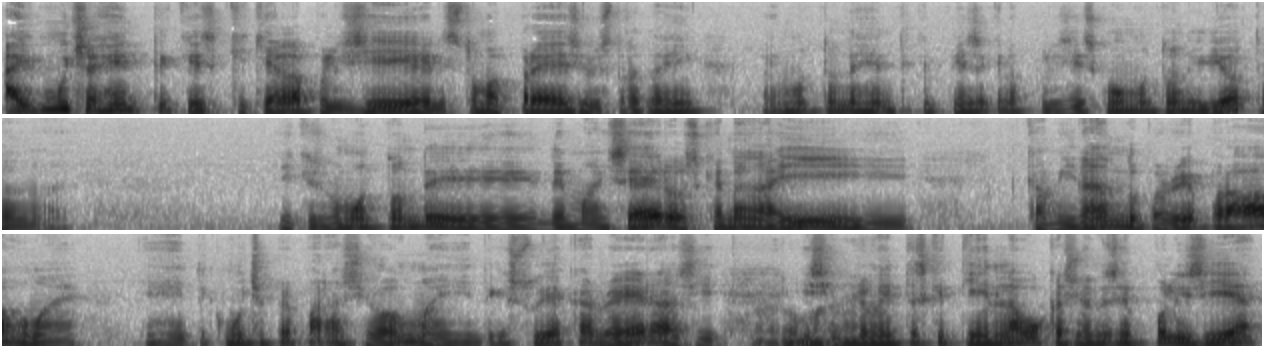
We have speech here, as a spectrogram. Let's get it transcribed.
hay mucha gente que, que quiere a la policía, les toma precio, les trata bien. Hay un montón de gente que piensa que la policía es como un montón de idiotas, ma, y que son un montón de, de maiceros que andan ahí caminando para arriba y para abajo, ma. Y hay gente con mucha preparación, ma. hay gente que estudia carreras y, Claro, y simplemente es que tienen la vocación de ser policía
